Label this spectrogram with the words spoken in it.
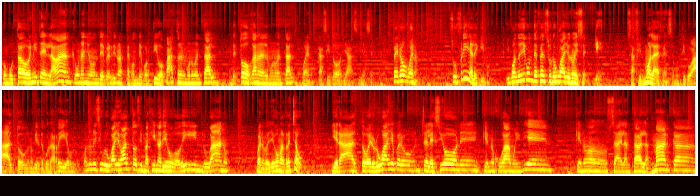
con Gustavo Benítez en la banca, un año donde perdieron hasta con Deportivo Pasto en el Monumental, de todos ganan en el Monumental, bueno, casi todos, ya, sí, ya sé. Pero bueno, sufría el equipo. Y cuando llega un defensa uruguayo uno dice, listo, se afirmó la defensa, un tipo alto, que no pierde por arriba. Cuando uno dice uruguayo alto, se imagina a Diego Godín, Lugano. Bueno, pero llegó Malrechau. Y era alto, era uruguayo, pero entre lesiones, que no jugaba muy bien, que no se adelantaba en las marcas,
